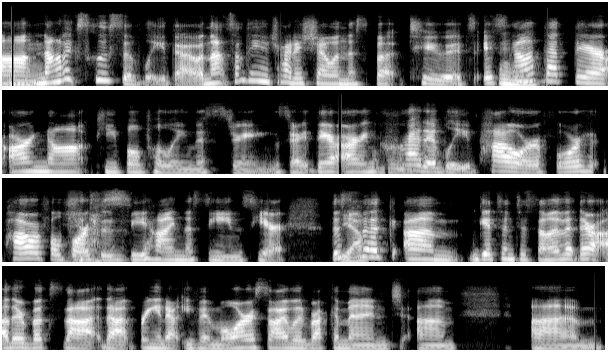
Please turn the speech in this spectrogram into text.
uh, mm-hmm. not exclusively though and that's something i try to show in this book too it's it's mm-hmm. not that there are not people pulling the strings right there are mm-hmm. incredibly mm-hmm. powerful powerful forces yes. behind the scenes here this yeah. book um, gets into some of it there are other books that that bring it out even more so i would recommend um, um,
